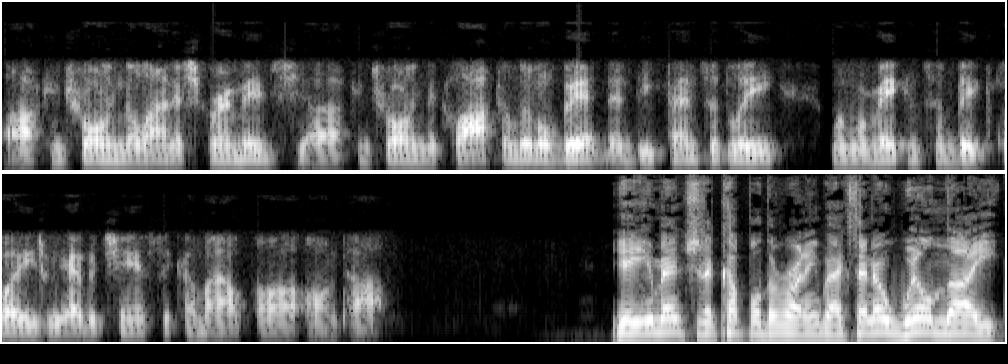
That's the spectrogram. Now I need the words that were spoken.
uh, controlling the line of scrimmage, uh, controlling the clock a little bit, then defensively, when we're making some big plays, we have a chance to come out uh, on top. Yeah, you mentioned a couple of the running backs. I know Will Knight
